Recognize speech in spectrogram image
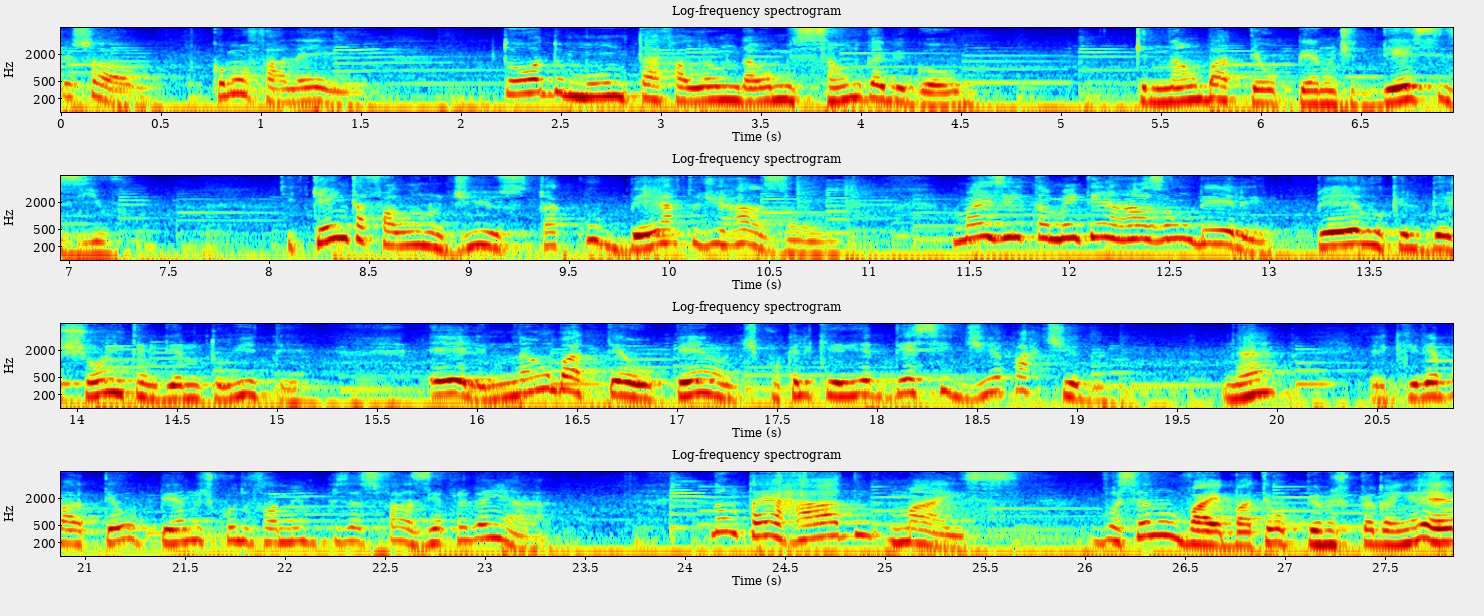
Pessoal, como eu falei, todo mundo tá falando da omissão do Gabigol, que não bateu o pênalti decisivo e quem tá falando disso tá coberto de razão. Mas ele também tem a razão dele, pelo que ele deixou entender no Twitter. Ele não bateu o pênalti porque ele queria decidir a partida, né? Ele queria bater o pênalti quando o Flamengo precisasse fazer para ganhar. Não tá errado, mas você não vai bater o pênalti para ganhar, é,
